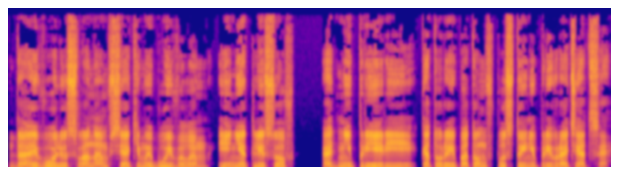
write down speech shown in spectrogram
Дай волю слонам всяким и буйволам, и нет лесов, одни прерии, которые потом в пустыню превратятся.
